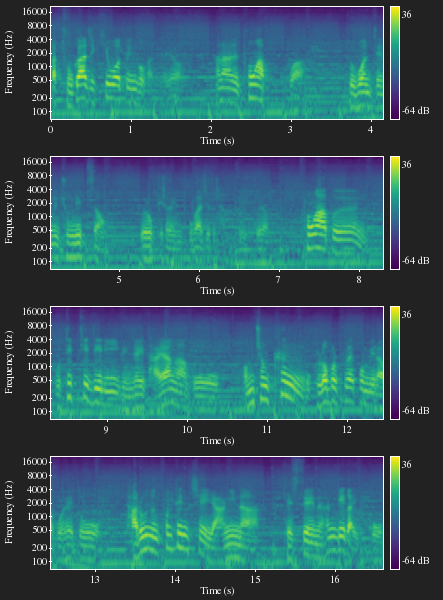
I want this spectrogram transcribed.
딱 두 가지 키워드인 것 같아요. 하나는 통합과 두 번째는 중립성 이렇게 저희는 두 가지로 잡고 있고요. 통합은 OTT들이 굉장히 다양하고 엄청 큰 글로벌 플랫폼이라고 해도 다루는 콘텐츠의 양이나 개수에는 한계가 있고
